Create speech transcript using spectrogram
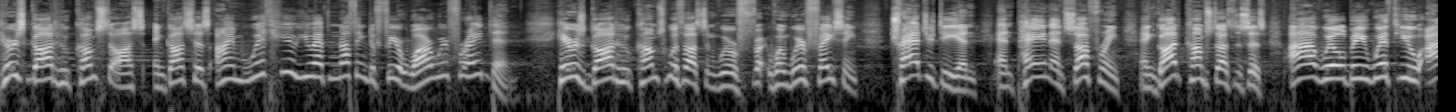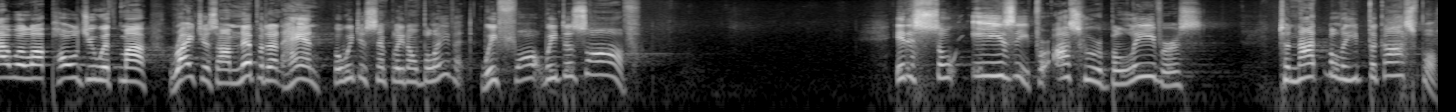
Here's God who comes to us, and God says, I am with you. You have nothing to fear. Why are we afraid then? Here's God who comes with us and we're, when we're facing tragedy and, and pain and suffering, and God comes to us and says, I will be with you. I will uphold you with my righteous, omnipotent hand. But we just simply don't believe it. We fall, we dissolve. It is so easy for us who are believers to not believe the gospel.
